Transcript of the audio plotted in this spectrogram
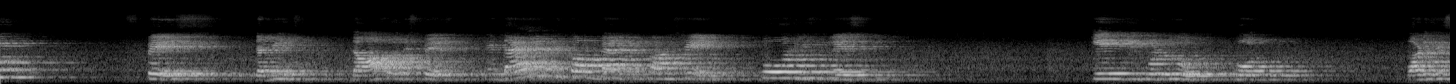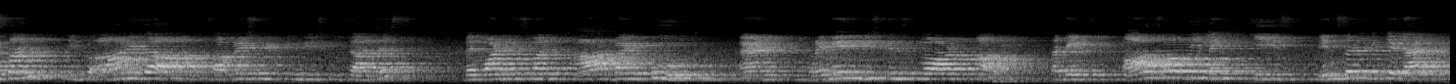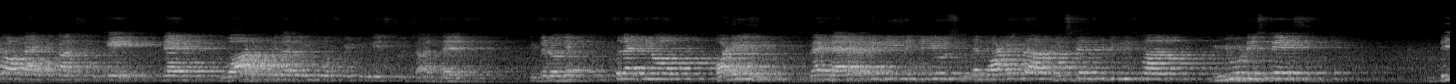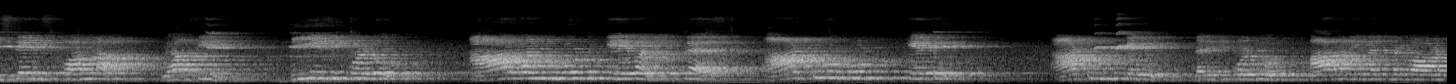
space that means the half of the space a dielectric of dielectric constant 4 is placed k is equal to 4. What is this one? If r is the separation between these two charges, then what is this one? r by 2 and remaining distance is what? r1. That means half of the length is inserted with a dielectric of dielectric constant k. Then what would be the mean force between these two charges? Is it okay? So let me know what is when dielectric is introduced. Then what is the distance between this one? Mu distance distance formula we have seen d is equal to r1 root k1 plus r2 root k2 r2 root k2 that is equal to r1 is nothing but what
